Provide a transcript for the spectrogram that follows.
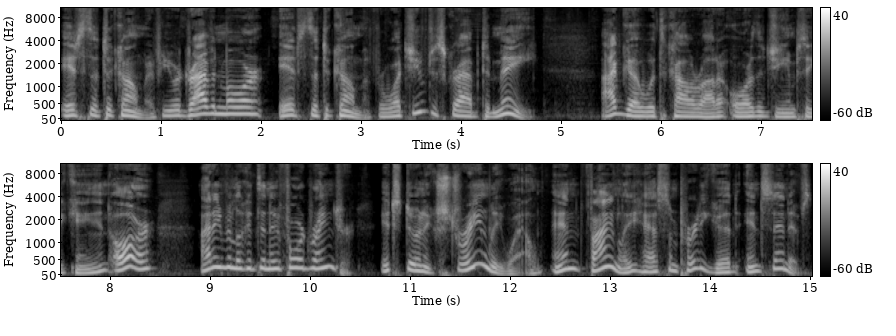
it's the Tacoma. If you were driving more, it's the Tacoma. For what you've described to me, I'd go with the Colorado or the GMC Canyon, or I'd even look at the new Ford Ranger. It's doing extremely well and finally has some pretty good incentives.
